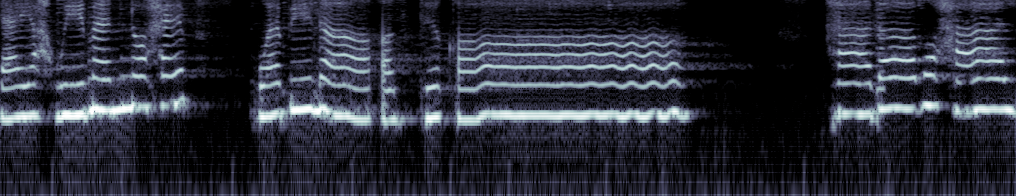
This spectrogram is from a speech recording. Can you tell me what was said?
لا يحوي من نحب وبلا أصدقاء. هذا محال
